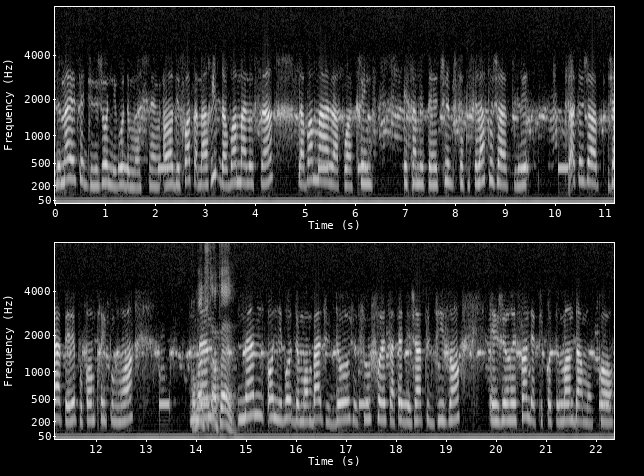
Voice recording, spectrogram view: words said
le mal est fait diriger au niveau de mon sein. Alors des fois ça m'arrive d'avoir mal au sein, d'avoir mal à la poitrine et ça me perturbe. C'est pour cela que j'ai appelé ça que j'ai appelé pour qu'on prie pour moi. Comment tu t'appelles? même au niveau de mon bas du dos, je souffre, ça fait déjà plus de 10 ans et je ressens des picotements dans mon corps.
